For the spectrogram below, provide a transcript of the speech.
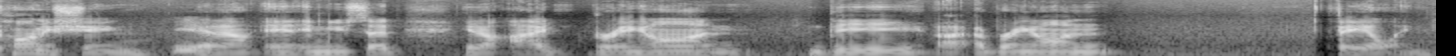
punishing Yeah. you know and, and you said you know i bring on the I bring on failing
